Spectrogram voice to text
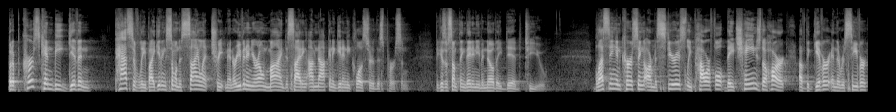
But a curse can be given passively by giving someone the silent treatment, or even in your own mind, deciding, I'm not going to get any closer to this person because of something they didn't even know they did to you. Blessing and cursing are mysteriously powerful. They change the heart of the giver and the receiver,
